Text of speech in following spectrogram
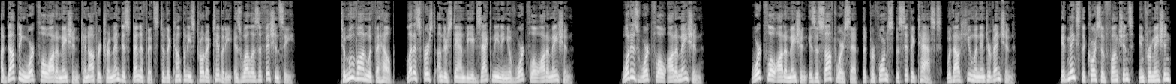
Adopting workflow automation can offer tremendous benefits to the company's productivity as well as efficiency. To move on with the help, let us first understand the exact meaning of workflow automation. What is workflow automation? Workflow automation is a software set that performs specific tasks without human intervention. It makes the course of functions, information,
